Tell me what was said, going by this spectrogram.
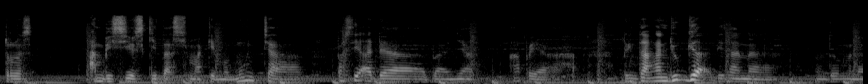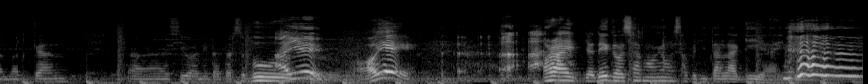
terus ambisius kita semakin memuncak, pasti ada banyak apa ya rintangan juga di sana untuk mendapatkan uh, si wanita tersebut. Aye. Oh ye. Alright, jadi gak usah ngomong masalah pencinta lagi ya. ini.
